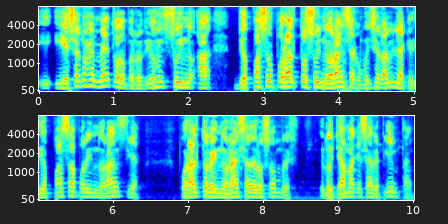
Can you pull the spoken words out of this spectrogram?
Y, ese no es el método, pero Dios, en su, ah, Dios pasó por alto su ignorancia, como dice la Biblia, que Dios pasa por ignorancia por alto la ignorancia de los hombres y los llama a que se arrepientan.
